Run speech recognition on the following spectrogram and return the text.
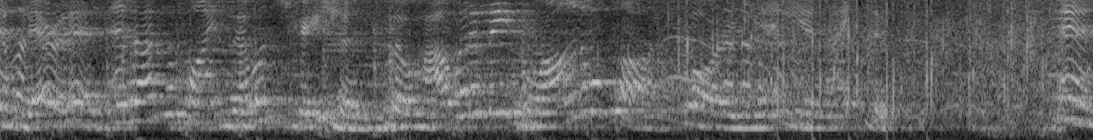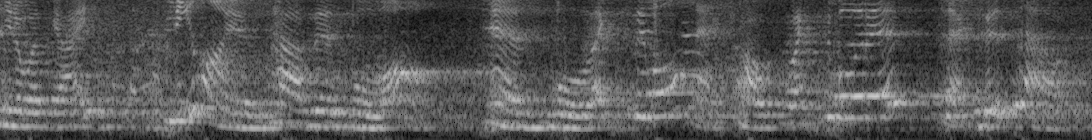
And there it is, and that's a fine demonstration. So how about a big round of applause for Yenny and Isis? And you know what guys? Sea lions have this long and flexible neck. How flexible it is? Check this out.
